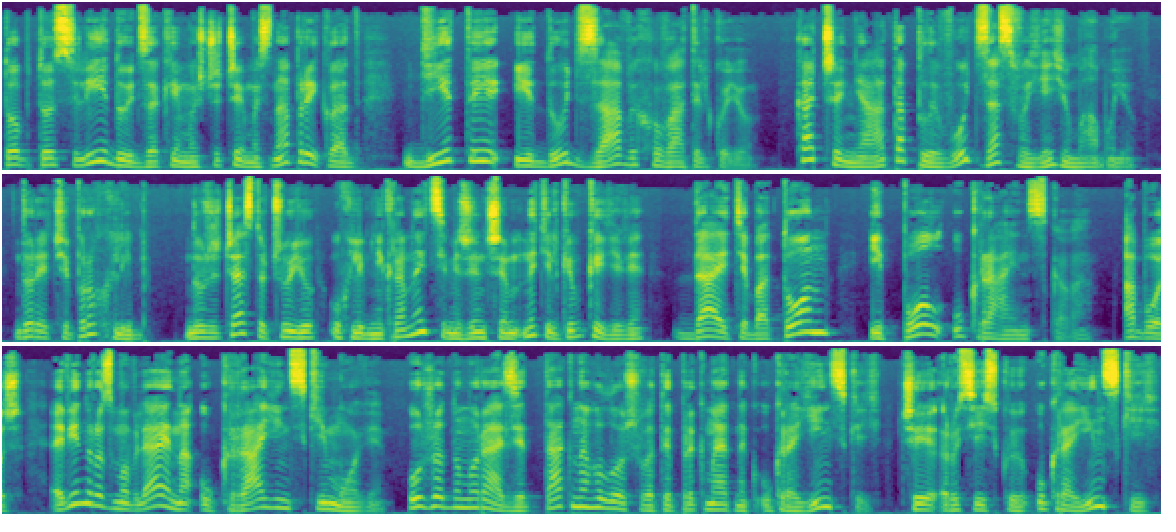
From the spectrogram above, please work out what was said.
тобто слідують за кимось чи чимось. Наприклад, діти йдуть за вихователькою, каченята пливуть за своєю мамою. До речі, про хліб. Дуже часто чую у хлібній крамниці, між іншим, не тільки в Києві. Дайте батон і пол українського. Або ж він розмовляє на українській мові. У жодному разі так наголошувати прикметник український чи російською український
